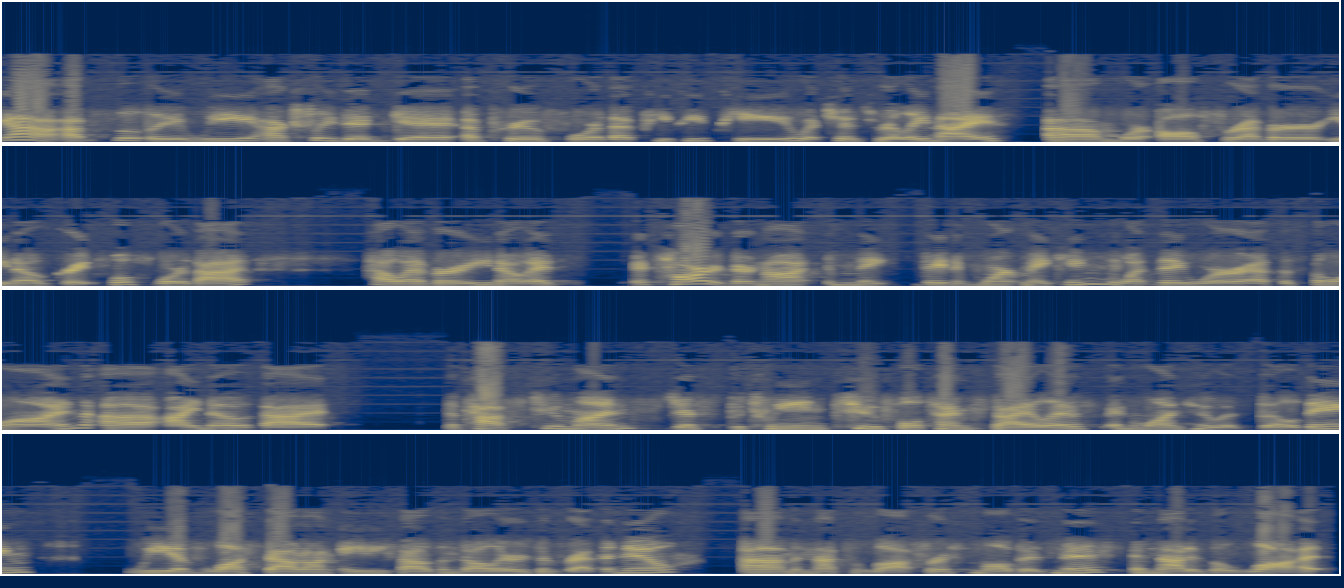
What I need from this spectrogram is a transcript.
Yeah, absolutely. We actually did get approved for the PPP, which is really nice. Um, we're all forever, you know, grateful for that. However, you know, it's it's hard. They're not make they weren't making what they were at the salon. Uh, I know that the past two months, just between two full time stylists and one who is building, we have lost out on eighty thousand dollars of revenue, um, and that's a lot for a small business, and that is a lot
